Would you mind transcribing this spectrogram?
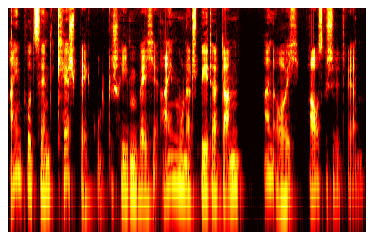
1% Cashback gutgeschrieben, welche einen Monat später dann an euch ausgeschüttet werden.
